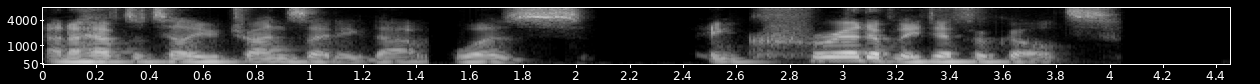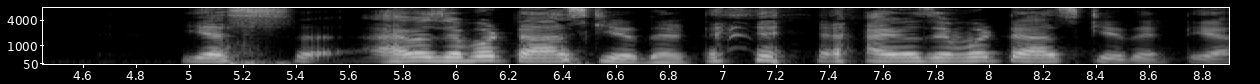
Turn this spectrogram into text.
And I have to tell you, translating that was incredibly difficult. Yes, I was about to ask you that. I was about to ask you that. Yeah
